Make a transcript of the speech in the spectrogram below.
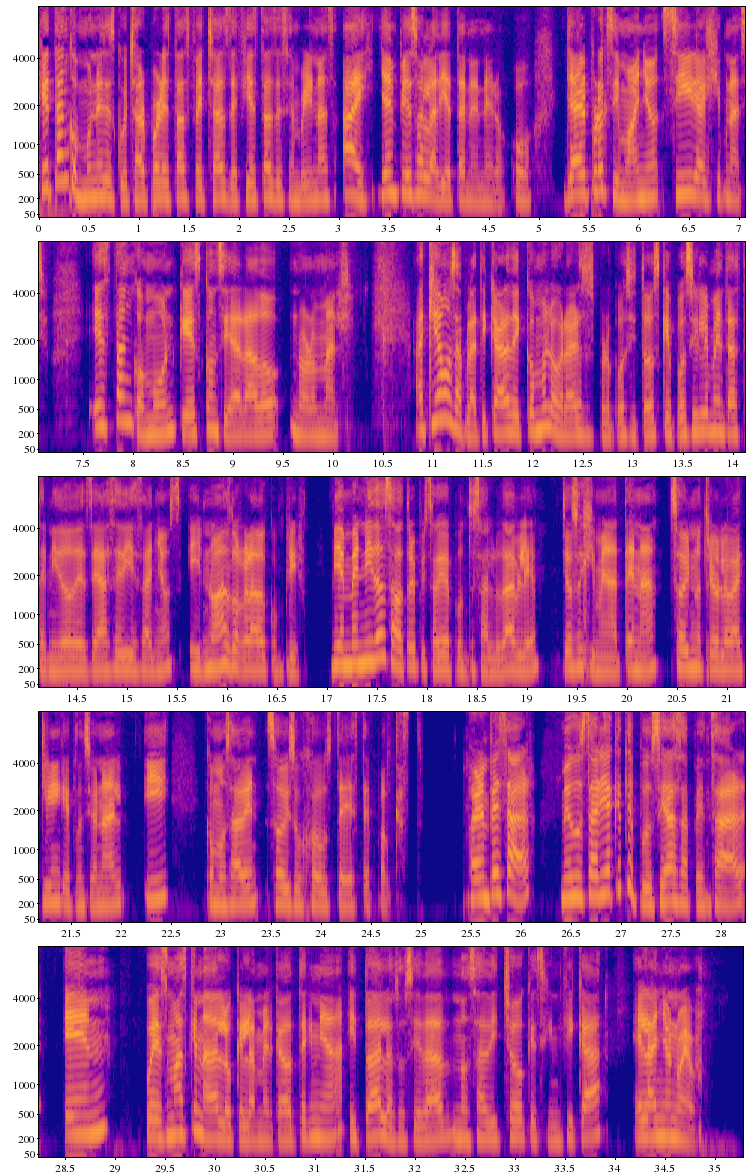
¿Qué tan común es escuchar por estas fechas de fiestas decembrinas, ay, ya empiezo la dieta en enero o ya el próximo año sí iré al gimnasio? Es tan común que es considerado normal. Aquí vamos a platicar de cómo lograr esos propósitos que posiblemente has tenido desde hace 10 años y no has logrado cumplir. Bienvenidos a otro episodio de Punto Saludable. Yo soy Jimena Tena, soy nutrióloga clínica y funcional y, como saben, soy su host de este podcast. Para empezar, me gustaría que te pusieras a pensar en pues más que nada lo que la mercadotecnia y toda la sociedad nos ha dicho que significa el año nuevo.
